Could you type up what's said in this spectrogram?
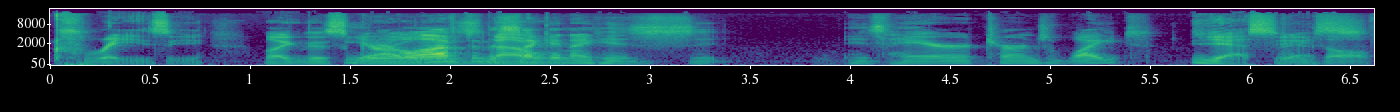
crazy. Like this Yeah, girl well, after the now- second night, his his hair turns white. Yes, So yes. he's all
